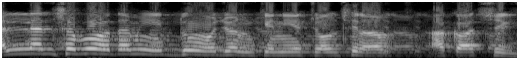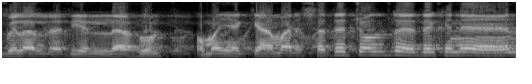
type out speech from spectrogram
আল্লাহর শপথ আমি দুজনকে নিয়ে চলছিলাম। আকাশ আকাশিক বেলাল রাদিয়াল্লাহু উমাইয়াকে আমার সাথে চলতে দেখে নেন।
